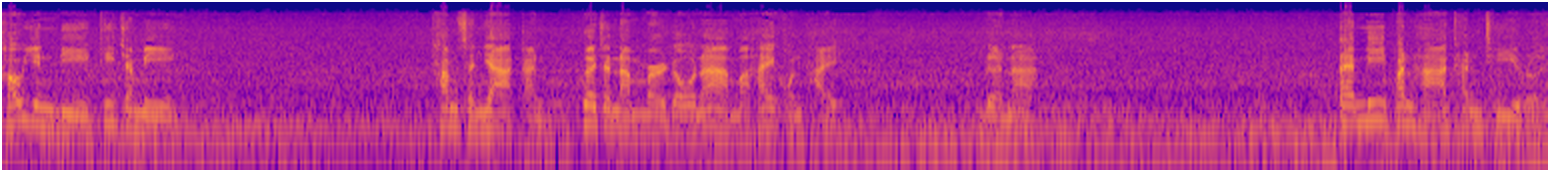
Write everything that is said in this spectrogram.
เขายินดีที่จะมีทำสัญญากัน เพื่อจะนำมาโดนามาให้คนไทยเดือนหน้า แต่มีปัญหาทันทีเลย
